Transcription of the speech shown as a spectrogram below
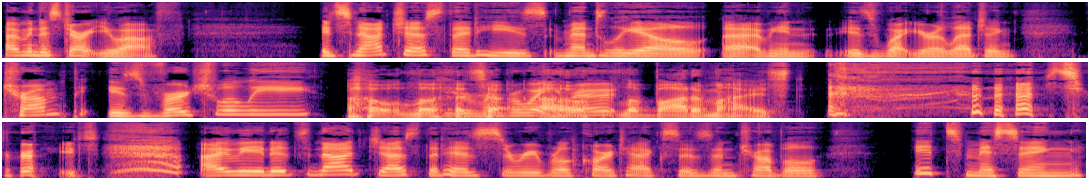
I'm going to start you off. It's not just that he's mentally ill. Uh, I mean, is what you're alleging. Trump is virtually. Oh, lo- you remember what oh, you wrote? Lobotomized. That's right. I mean, it's not just that his cerebral cortex is in trouble; it's missing.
